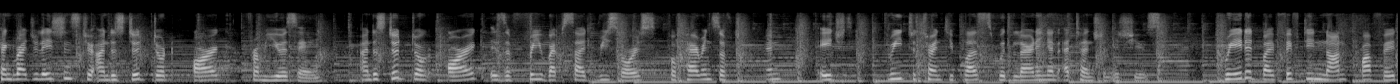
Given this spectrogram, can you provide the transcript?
Congratulations to Understood.org from USA. Understood.org is a free website resource for parents of children aged 3 to 20 plus with learning and attention issues. Created by 50 non-profit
